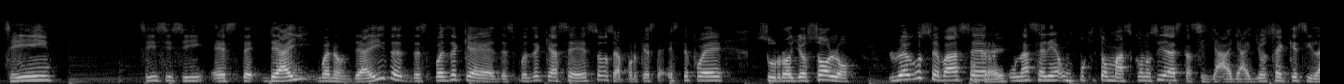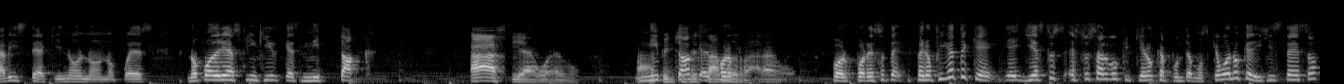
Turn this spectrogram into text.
Sí. Sí, sí, sí. Este, de ahí, bueno, de ahí, después de que, después de que hace eso, o sea, porque este, este fue su rollo solo Luego se va a hacer una serie un poquito más conocida. Esta sí, ya, ya. Yo sé que si la viste aquí, no, no, no puedes. No podrías fingir que es Nip Tuck. Ah, sí, a huevo. Ah, Nip Tuck está por, muy rara, güey. Por, por, eso te. Pero fíjate que. Y esto es, esto es algo que quiero que apuntemos. Qué bueno que dijiste eso.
